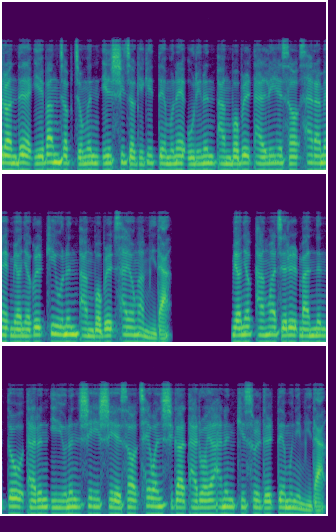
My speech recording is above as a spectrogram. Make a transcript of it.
그런데 예방접종은 일시적이기 때문에 우리는 방법을 달리해서 사람의 면역을 키우는 방법을 사용합니다. 면역 강화제를 맞는 또 다른 이유는 CEC에서 채원 씨가 다뤄야 하는 기술들 때문입니다.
